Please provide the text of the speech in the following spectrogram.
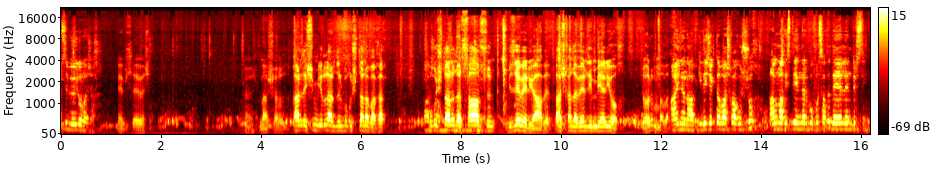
Hepsi böyle olacak. Hepsi evet. Maşallah. Kardeşim yıllardır bu kuşlara bakar. Bu kuşları da sağ olsun bize veriyor abi. Başka da verdiğim bir yer yok. Doğru mu baba? Aynen abi. Gidecek de başka kuş yok. Almak isteyenler bu fırsatı değerlendirsin.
